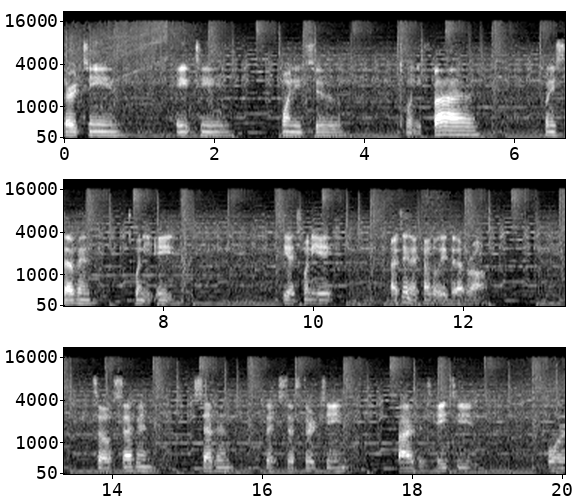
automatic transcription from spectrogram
13, 18, 22, 25, 27, 28. Yeah, 28. I think I calculated that wrong. So 7, 7, 6, that's 13, 5 is 18, 4,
